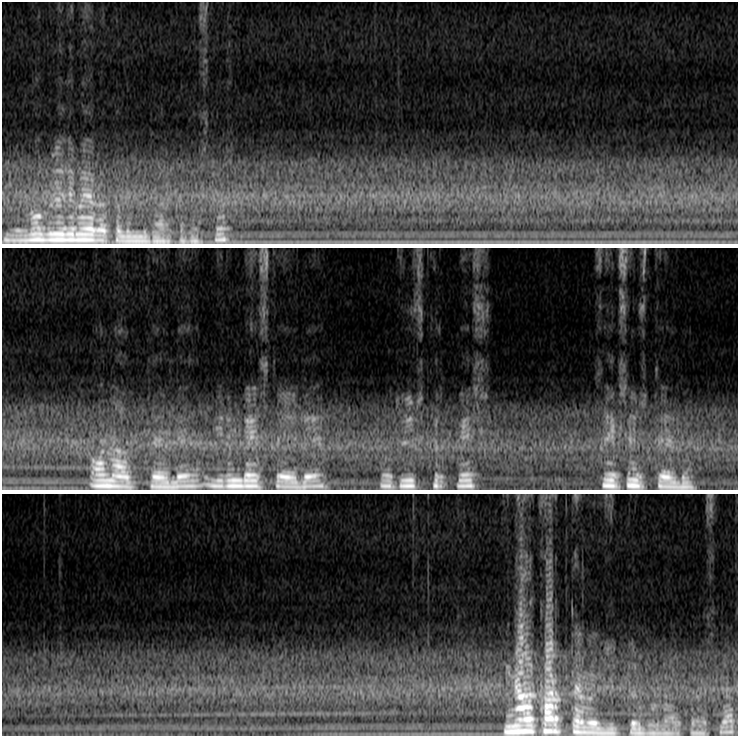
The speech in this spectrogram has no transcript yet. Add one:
Şimdi mobil ödemeye bakalım bir de arkadaşlar. ...16 TL, 25 TL, 33.45, 83 TL. İnal kart da mevcuttur burada arkadaşlar.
